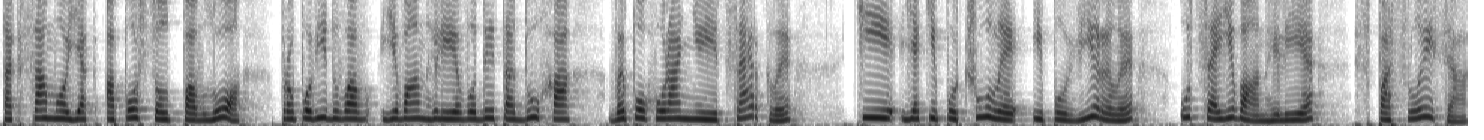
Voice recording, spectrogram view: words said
Так само, як апостол Павло проповідував Євангеліє води та духа в епоху ранньої церкви, ті, які почули і повірили у це Євангеліє, спаслися,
